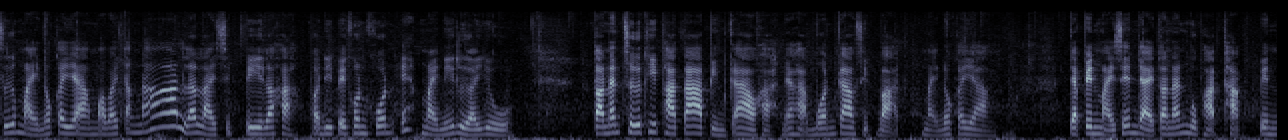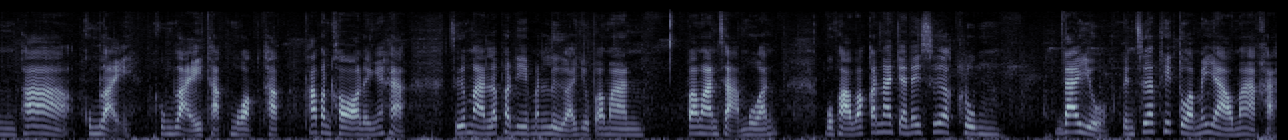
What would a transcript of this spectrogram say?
ซื้อไหมนกกระยางมาไว้ตั้งนานแล้วหลายสิบปีแล้วค่ะ พอดีไปค้นๆเอ๊ะไหมนี้เหลืออยู่ ตอนนั้นซื้อที่พาต้าปิ่นเก้าค่ะเนี่ยค่ะม้วน 90 บาท ไหมนกกระยาง จะเป็นไหมเส้นใหญ่ตอนนั้นบุพาถักเป็นผ้าคลุมไหล่คลุมไหล่ถักหมวกถักผ้าพันคออะไรเงี้ยค่ะ ซื้อมาแล้วพอดีมันเหลืออยู่ประมาณประมาณสามม้วน บุพาว่าก็น่าจะได้เสื้อคลุมได้อยู่ เป็นเสื้อที่ตัวไม่ยาวมากค่ะ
